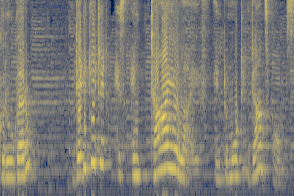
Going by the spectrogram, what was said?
Guru Garu dedicated his entire life in promoting dance forms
